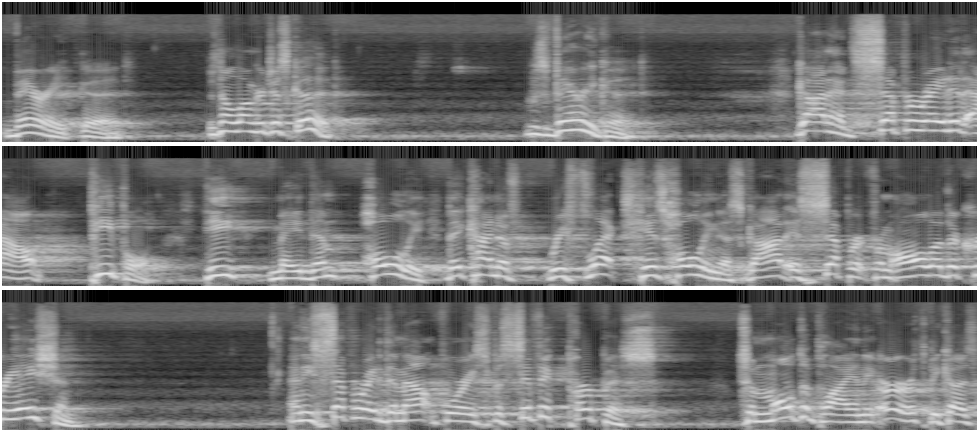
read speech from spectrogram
very good. It was no longer just good, it was very good. God had separated out people he made them holy. They kind of reflect His holiness. God is separate from all other creation. And He separated them out for a specific purpose to multiply in the earth because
